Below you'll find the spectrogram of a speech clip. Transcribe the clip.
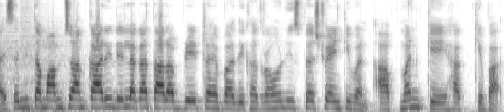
ऐसे नहीं तमाम जानकारी ले लगातार अपडेट रहे दिखत रहो न्यूज़ प्लस ट्वेंटी आप मन के हक के बात।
